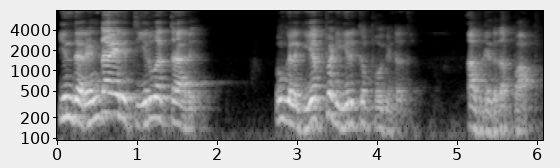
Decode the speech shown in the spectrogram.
இந்த ரெண்டாயிரத்தி இருபத்தாறு உங்களுக்கு எப்படி இருக்க போகின்றது அப்படின்றத பார்ப்போம்.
